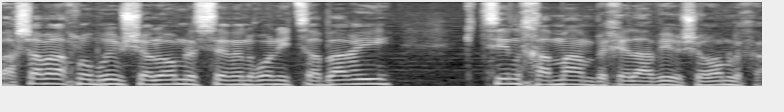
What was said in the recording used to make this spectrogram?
ועכשיו אנחנו אומרים שלום לסרן רוני צברי, קצין חמ"ם בחיל האוויר, שלום לך.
